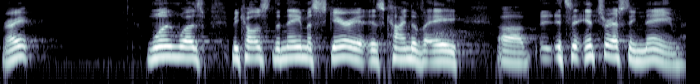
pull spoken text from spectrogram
Right? One was because the name Iscariot is kind of a, uh, it's an interesting name.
